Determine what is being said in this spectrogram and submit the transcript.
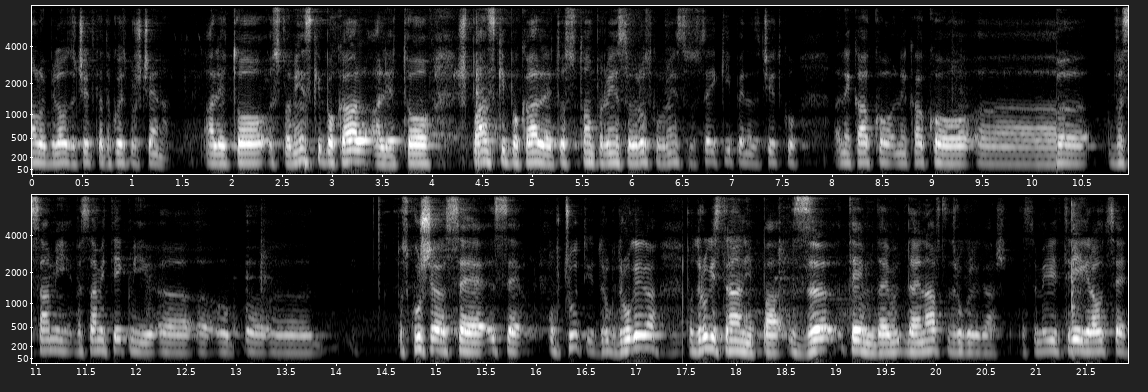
Finalu bila od začetka tako izproščena. Ali je to slovenski pokal, ali je to španski pokal, ali je to svetovno prvenstvo, evropsko prvenstvo, vse ekipe na začetku nekako, nekako uh, v, v, sami, v sami tekmi uh, uh, uh, poskušajo se, se občutiti drug drugega, po drugi strani pa z tem, da je, da je nafta drugo ligaš, da so imeli tri igralce,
